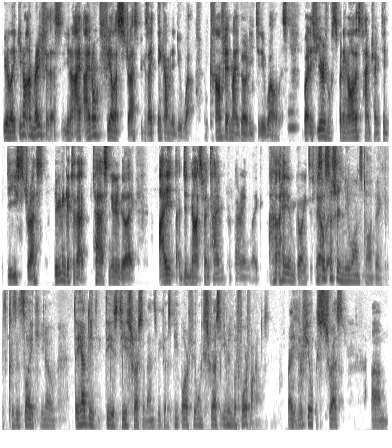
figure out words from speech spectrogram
you're like, you know, I'm ready for this. You know, I, I don't feel as stressed because I think I'm going to do well. I'm confident in my ability to do well in this. But if you're spending all this time trying to de stress, you're going to get to that test and you're going to be like, I did not spend time preparing. Like, I am going to fail. This is this. such a nuanced topic because it's, it's like, you know, they have these, these de stress events because people are feeling stress even before finals right? Mm-hmm. They're feeling stress. Um,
